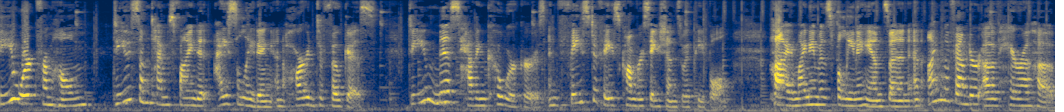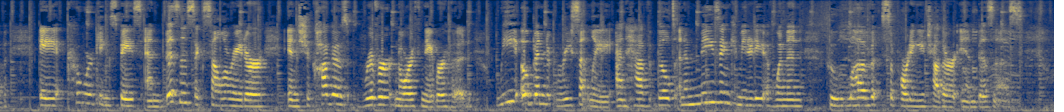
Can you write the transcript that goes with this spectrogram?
Do you work from home? Do you sometimes find it isolating and hard to focus? Do you miss having coworkers and face-to-face -face conversations with people? Hi, my name is Felena Hansen and I'm the founder of Hera Hub, a co-working space and business accelerator in Chicago's River North neighborhood. We opened recently and have built an amazing community of women who love supporting each other in business.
